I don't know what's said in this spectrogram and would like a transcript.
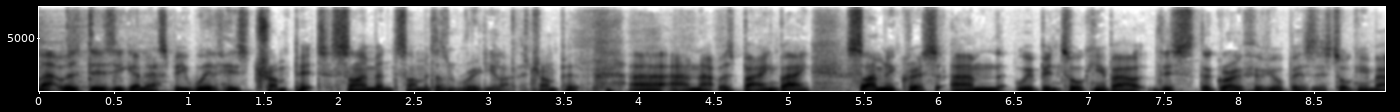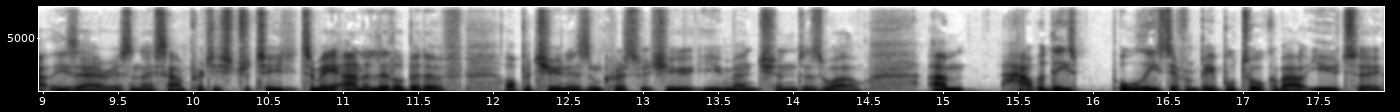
That was Dizzy Gillespie with his trumpet, Simon. Simon doesn't really like the trumpet. Uh, and that was Bang Bang. Simon and Chris, um, we've been talking about this, the growth of your business, talking about these areas, and they sound pretty strategic to me, and a little bit of opportunism, Chris, which you, you mentioned as well. Um, how would these all these different people talk about you two?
